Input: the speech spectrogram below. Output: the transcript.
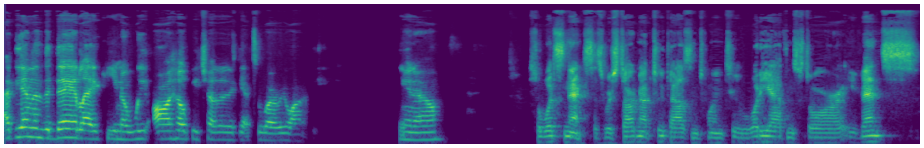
at the end of the day like you know we all help each other to get to where we want to be you know? So what's next? As we're starting out 2022 what do you have in store? Events?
